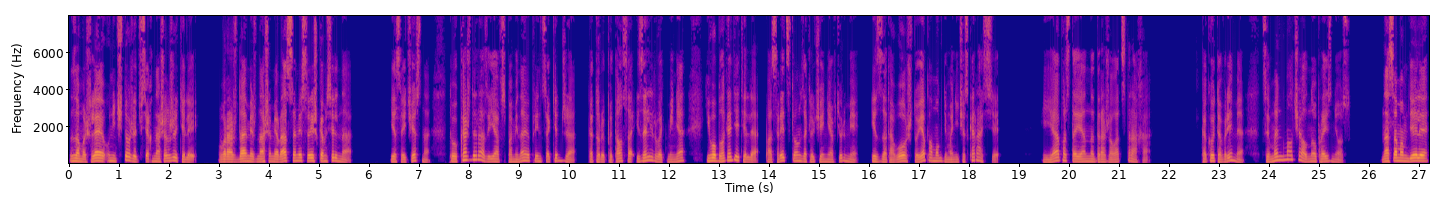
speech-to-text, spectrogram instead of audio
замышляя уничтожить всех наших жителей. Вражда между нашими расами слишком сильна. Если честно, то каждый раз я вспоминаю принца Кеджа, который пытался изолировать меня, его благодетеля, посредством заключения в тюрьме, из-за того, что я помог демонической расе. Я постоянно дрожал от страха. Какое-то время Цимэнг молчал, но произнес. «На самом деле,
